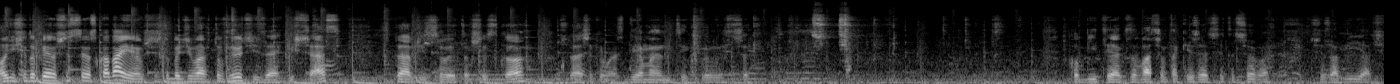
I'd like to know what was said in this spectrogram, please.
Oni się dopiero wszyscy rozkładają, przecież to będzie warto wrócić za jakiś czas. Sprawdzić sobie to wszystko. Zobacz jakie masz diamenty, kurczę. Kobiety jak zobaczą takie rzeczy, to trzeba się zawijać.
